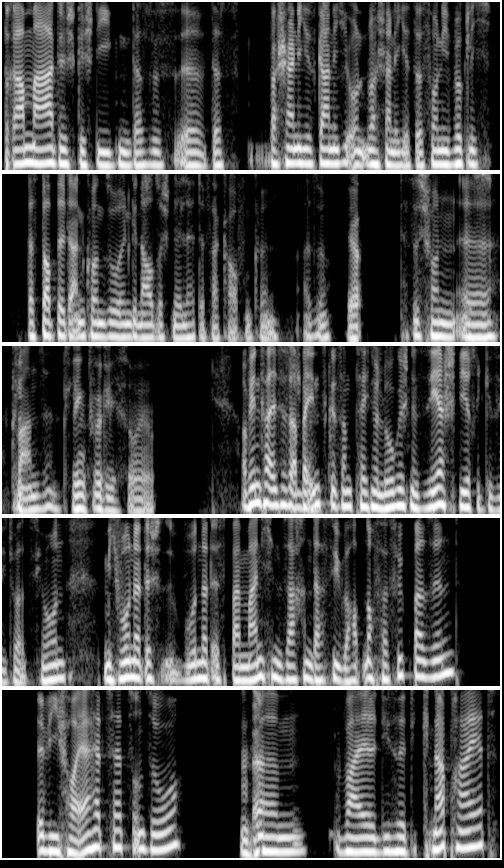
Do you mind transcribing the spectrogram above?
dramatisch gestiegen, dass es äh, das wahrscheinlich ist gar nicht unwahrscheinlich ist, dass Sony wirklich das Doppelte an Konsolen genauso schnell hätte verkaufen können. Also ja. das ist schon äh, Wahnsinn. Klingt wirklich so, ja. Auf jeden Fall ist es aber insgesamt technologisch eine sehr schwierige Situation. Mich wundert es, wundert es bei manchen Sachen, dass sie überhaupt noch verfügbar sind, wie VR-Headsets und so, mhm. ähm, weil diese die Knappheit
